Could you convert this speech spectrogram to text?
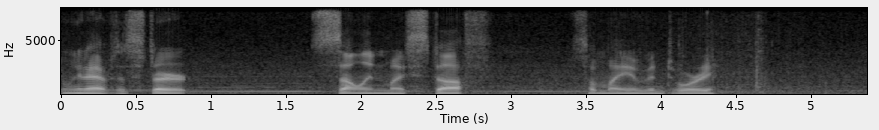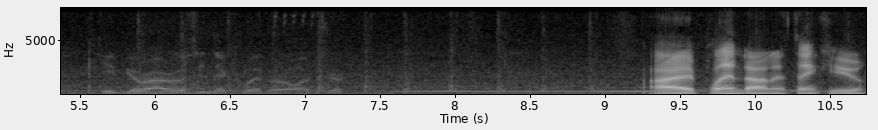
I'm gonna have to start selling my stuff. Some of my inventory. Keep your arrows in their quiver, Archer. I planned on it, thank you.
